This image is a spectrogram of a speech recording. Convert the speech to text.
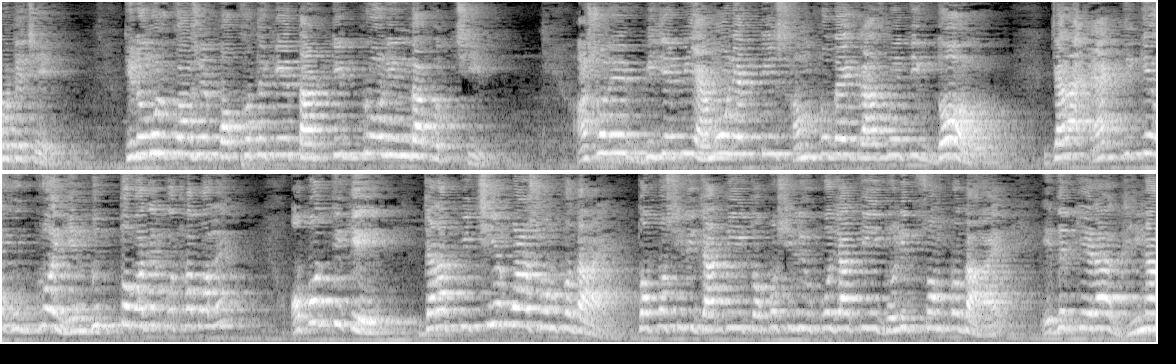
ঘটেছে তৃণমূল কংগ্রেসের পক্ষ থেকে তার তীব্র নিন্দা করছি আসলে বিজেপি এমন একটি সাম্প্রদায়িক রাজনৈতিক দল যারা একদিকে উগ্র হিন্দুত্ববাদের কথা বলে, অপরদিকে যারা পিছিয়ে পড়া সম্প্রদায়, তপশিলি জাতি, তপশিলি উপজাতি, দলিত সম্প্রদায়, এদেরকে এরা ঘৃণা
